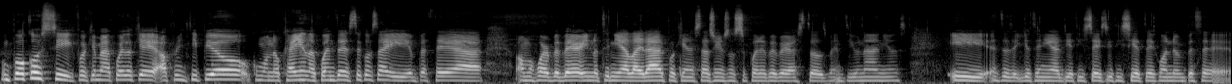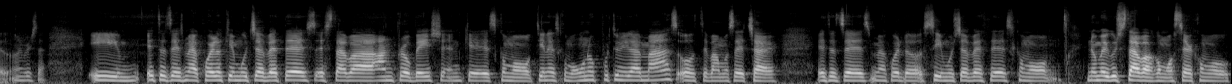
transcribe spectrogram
un poco sí, porque me acuerdo que al principio como no caí en la cuenta de esta cosa y empecé a a lo mejor beber y no tenía la edad, porque en Estados Unidos no se puede beber hasta los 21 años. Y entonces yo tenía 16, 17 cuando empecé la universidad. Y entonces me acuerdo que muchas veces estaba on probation, que es como tienes como una oportunidad más o te vamos a echar. Entonces me acuerdo, sí, muchas veces como no me gustaba como ser como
